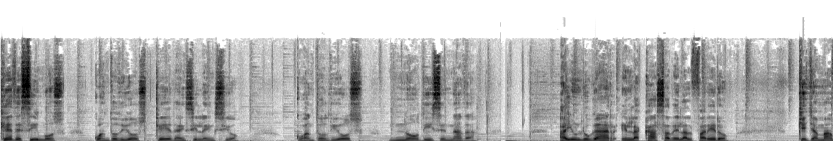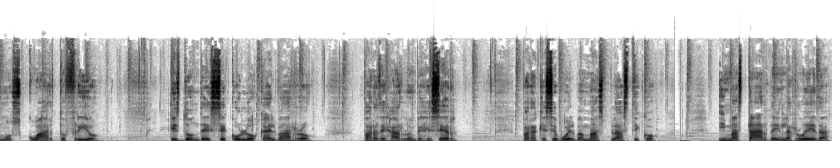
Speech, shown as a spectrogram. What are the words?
¿Qué decimos cuando Dios queda en silencio? Cuando Dios no dice nada. Hay un lugar en la casa del alfarero que llamamos cuarto frío. Es donde se coloca el barro para dejarlo envejecer, para que se vuelva más plástico y más tarde en la rueda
